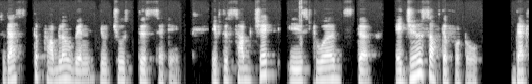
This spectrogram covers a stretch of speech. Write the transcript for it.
So that's the problem when you choose this setting. If the subject is towards the edges of the photo that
